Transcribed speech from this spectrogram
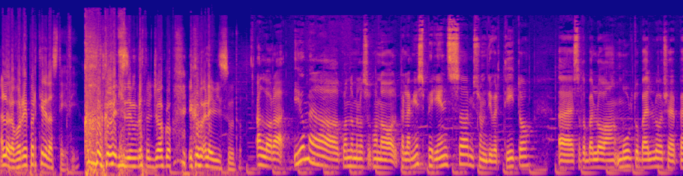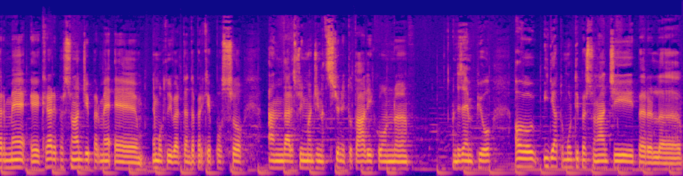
Allora vorrei partire da Stefi. come ti è sembrato il gioco e come l'hai vissuto? Allora, io me quando me lo quando, per la mia esperienza mi sono divertito. Eh, è stato bello, molto bello, cioè per me eh, creare personaggi per me è, è molto divertente perché posso andare su immaginazioni totali con ad esempio ho ideato molti personaggi per, il,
